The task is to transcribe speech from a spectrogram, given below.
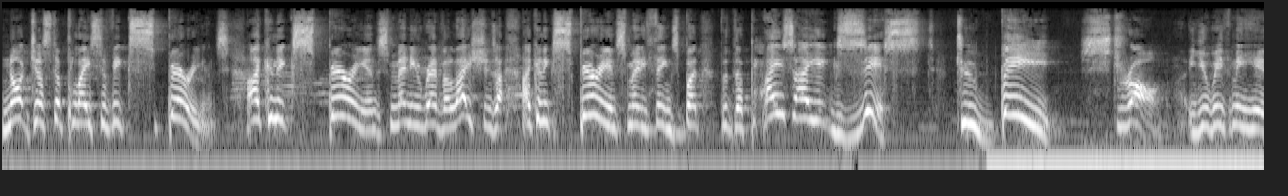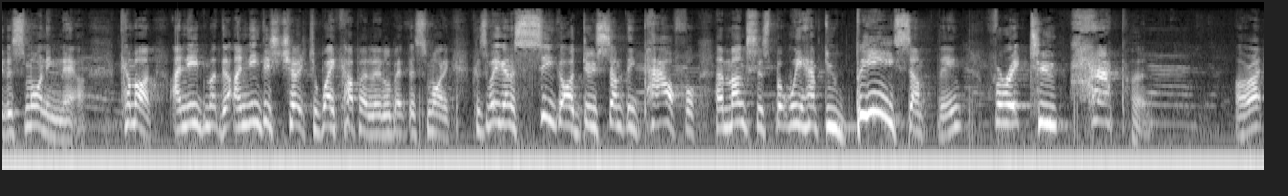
not just a place of experience. I can experience many revelations, I, I can experience many things, but, but the place I exist to be strong. Are you with me here this morning now? Come on. I need, my, I need this church to wake up a little bit this morning because we're going to see God do something powerful amongst us, but we have to be something for it to happen. All right?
